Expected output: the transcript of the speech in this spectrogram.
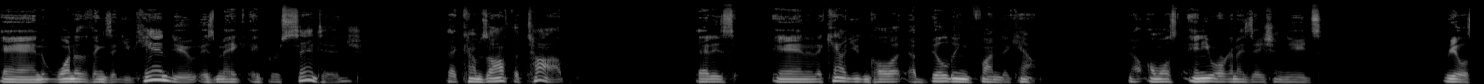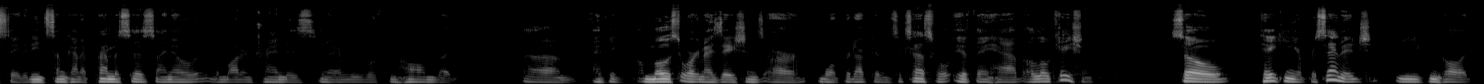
And one of the things that you can do is make a percentage that comes off the top that is in an account, you can call it a building fund account. Now, almost any organization needs real estate. It needs some kind of premises. I know the modern trend is, you know, everybody work from home, but um, I think most organizations are more productive and successful if they have a location. So, taking a percentage, you can call it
